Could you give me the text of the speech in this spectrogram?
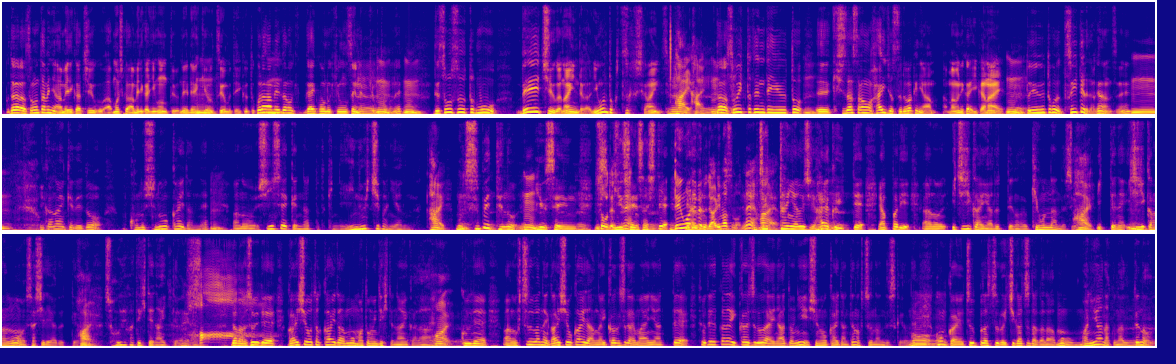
だからそのためにアメリカ中国もしくはアメリカ日本というね連携を強めていくと。これはアメリカの外交の基本戦略ということね、でそうするともう米中がないんだから日本とくっつくしかないんですよ、はいはい、だからそういった点で言うと、うん、えー、岸田さんを排除するわけにはアメリカはいかない、うん、というところでついてるだけなんですね。うん、いかないけれどこの首脳会談ね、あの新政権になった時に、ね、犬市場にやるんだはい、もうすべての優先、そうです優先させて、電話レベルでありますもんね、絶対にやるし、早く行って、やっぱりあの1時間やるっていうのが基本なんですよ、行ってね、1時間を差しでやるっていう、それができてないってね、だからそれで外相会談もまともにできてないから、これであの普通はね、外相会談が1か月ぐらい前にあって、それから1か月ぐらいの後に首脳会談っていうのが普通なんですけどね、今回、2プラス2が1月だから、もう間に合わなくなるっていうのは、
